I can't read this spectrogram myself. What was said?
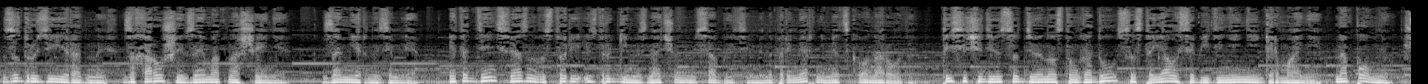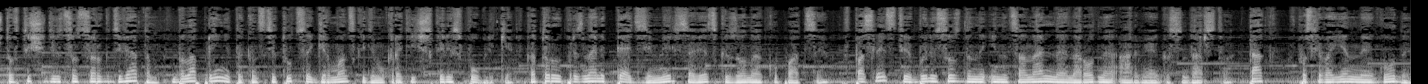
за друзей и родных, за хорошие взаимоотношения, за мир на земле. Этот день связан в истории и с другими значимыми событиями, например, немецкого народа. В 1990 году состоялось объединение Германии. Напомню, что в 1949 была принята Конституция Германской Демократической Республики, которую признали пять земель советской зоны оккупации. Впоследствии были созданы и Национальная народная армия государства. Так, послевоенные годы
